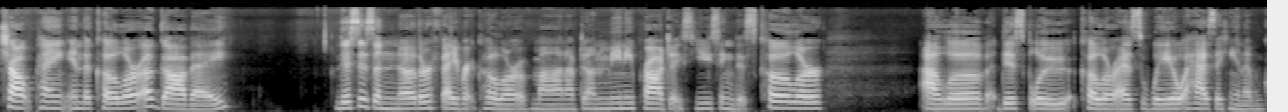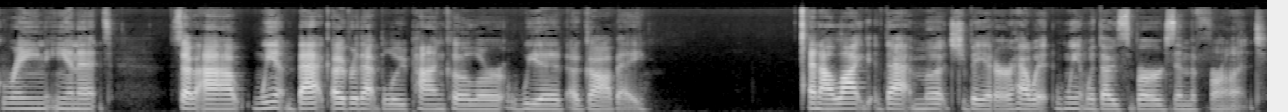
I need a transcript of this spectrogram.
chalk paint in the color Agave. This is another favorite color of mine. I've done many projects using this color. I love this blue color as well. It has a hint of green in it. So I went back over that blue pine color with agave. And I like that much better, how it went with those birds in the front.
